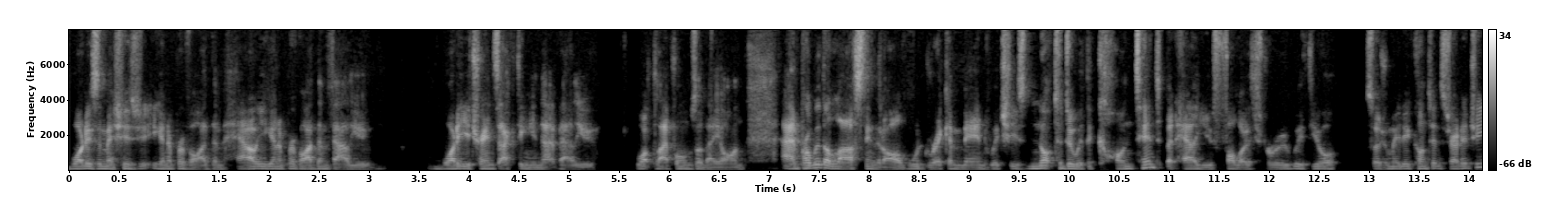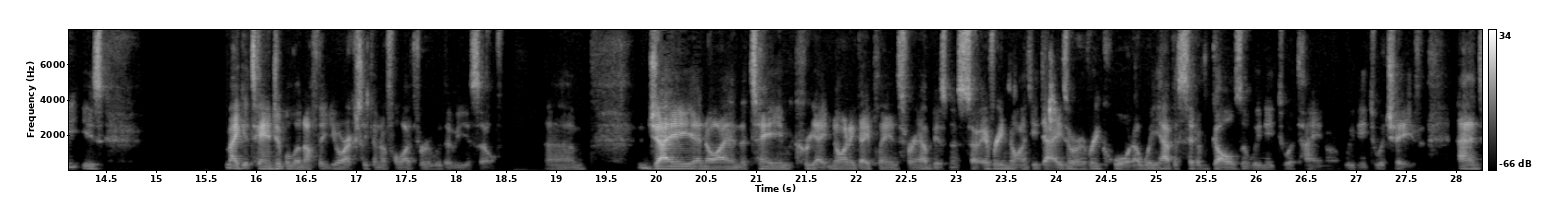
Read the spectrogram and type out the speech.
What is the message you're going to provide them? How are you going to provide them value? What are you transacting in that value? What platforms are they on? And probably the last thing that I would recommend, which is not to do with the content, but how you follow through with your social media content strategy, is make it tangible enough that you're actually going to follow through with it yourself. Um, Jay and I and the team create 90 day plans for our business. So every 90 days or every quarter, we have a set of goals that we need to attain or we need to achieve. And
